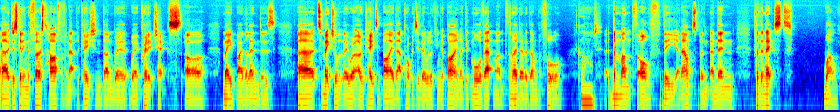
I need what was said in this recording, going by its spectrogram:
uh, just getting the first half of an application done, where where credit checks are made by the lenders, uh, to make sure that they were okay to buy that property they were looking at buying. I did more that month than I'd ever done before God. the month of the announcement, and then for the next, well,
